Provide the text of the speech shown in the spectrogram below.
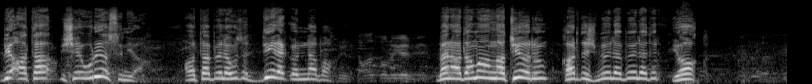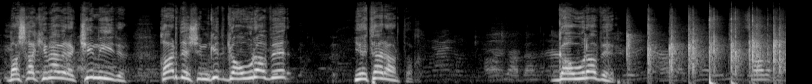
Bir ata bir şey vuruyorsun ya. Ata böyle vuruyorsun direkt önüne bakıyor. Ben adama anlatıyorum. Kardeş böyle böyledir. Yok. Başka kime verir? Kim iyidir? Kardeşim git gavura ver. Yeter artık. Gavura ver. Sağlık.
